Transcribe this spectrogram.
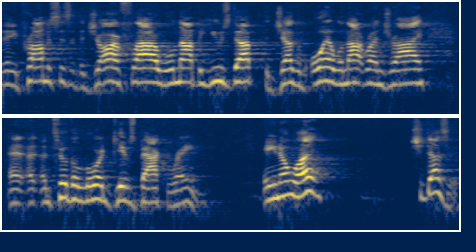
then he promises that the jar of flour will not be used up, the jug of oil will not run dry and, until the Lord gives back rain. And you know what? She does it.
